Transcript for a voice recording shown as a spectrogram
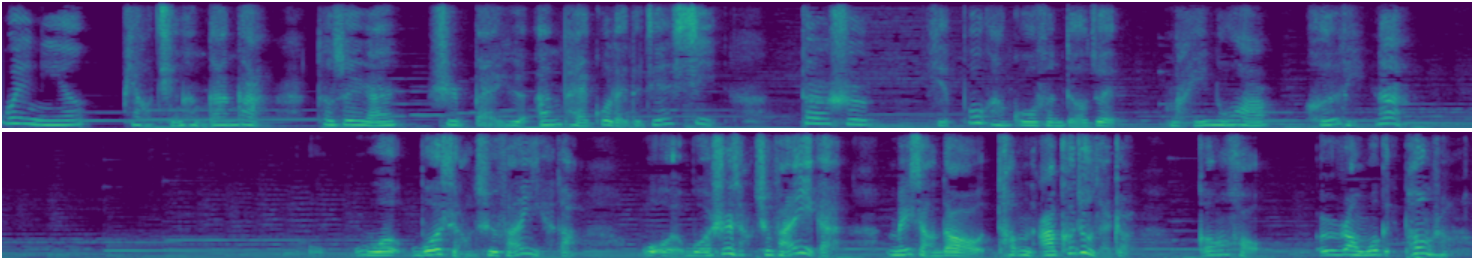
魏宁表情很尴尬，他虽然是白月安排过来的奸细，但是也不敢过分得罪。马伊努尔和李娜，我我想去反野的，我我是想去反野，没想到他们的阿珂就在这儿，刚好让我给碰上了，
